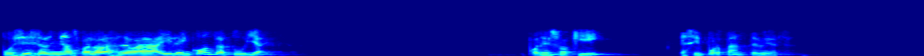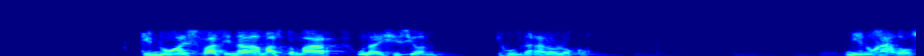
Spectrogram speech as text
Pues esas mismas palabras se van a ir en contra tuya por eso aquí es importante ver que no es fácil nada más tomar una decisión y juzgar a lo loco, ni enojados.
